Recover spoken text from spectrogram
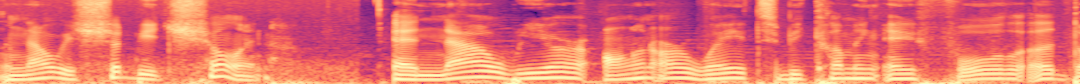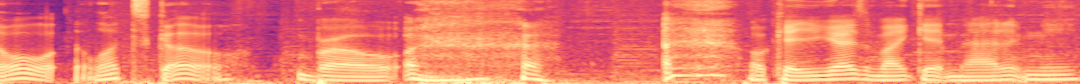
And now we should be chilling. And now we are on our way to becoming a full adult. Let's go. Bro. okay, you guys might get mad at me.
